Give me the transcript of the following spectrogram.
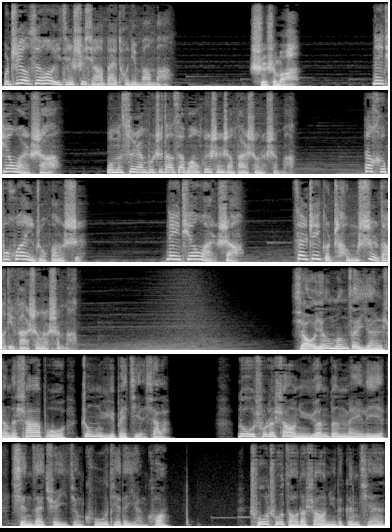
我只有最后一件事想要拜托您帮忙，是什么？那天晚上，我们虽然不知道在王辉身上发生了什么，但何不换一种方式？那天晚上，在这个城市到底发生了什么？小莹蒙在眼上的纱布终于被解下了，露出了少女原本美丽，现在却已经枯竭的眼眶。楚楚走到少女的跟前。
